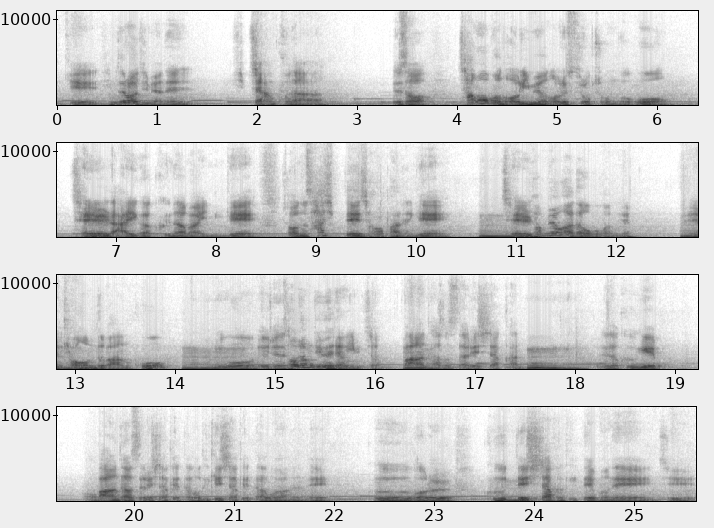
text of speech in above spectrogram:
이렇게 힘들어지면은 쉽지 않구나 그래서 창업은 어리면 어릴수록 좋은 거고 제일 나이가 그나마 있는 게 저는 40대에 창업하는 게 음. 제일 현명하다고 보거든요 왜냐면 음. 경험도 많고 음. 그리고 예전에 서정진 회장님 있죠 45살에 시작한 음. 그래서 그게 어, 45살에 시작했다고 늦게 시작했다고 하는데 그거를 그때 음. 시작했기 때문에 이제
